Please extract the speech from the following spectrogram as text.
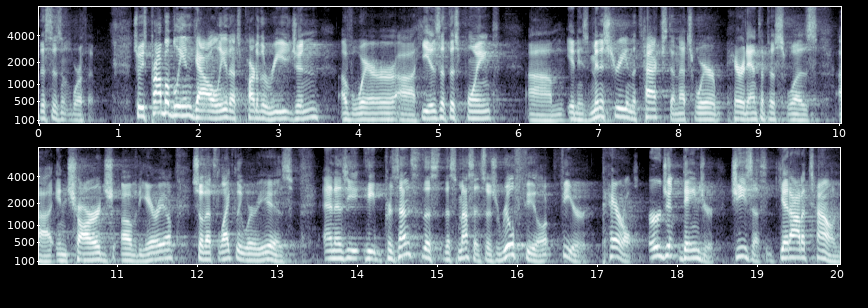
This isn't worth it. So he's probably in Galilee. That's part of the region of where uh, he is at this point um, in his ministry in the text, and that's where Herod Antipas was uh, in charge of the area. So that's likely where he is. And as he, he presents this, this message, there's real fear, fear, peril, urgent danger. Jesus, get out of town.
